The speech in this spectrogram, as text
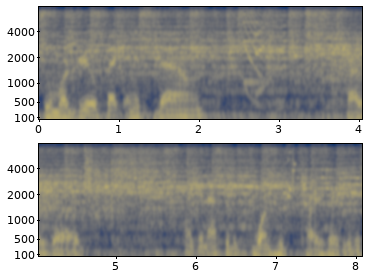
Two more Drill Peck and it's down. Charizard. I can actually one hit Charizard with a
